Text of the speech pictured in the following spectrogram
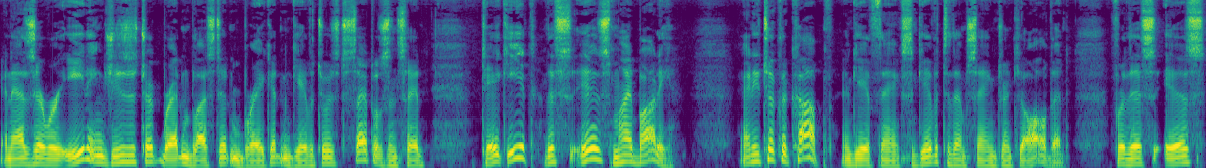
And as they were eating, Jesus took bread and blessed it and brake it and gave it to his disciples and said, Take, eat, this is my body. And he took the cup and gave thanks and gave it to them, saying, Drink you all of it. For this is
